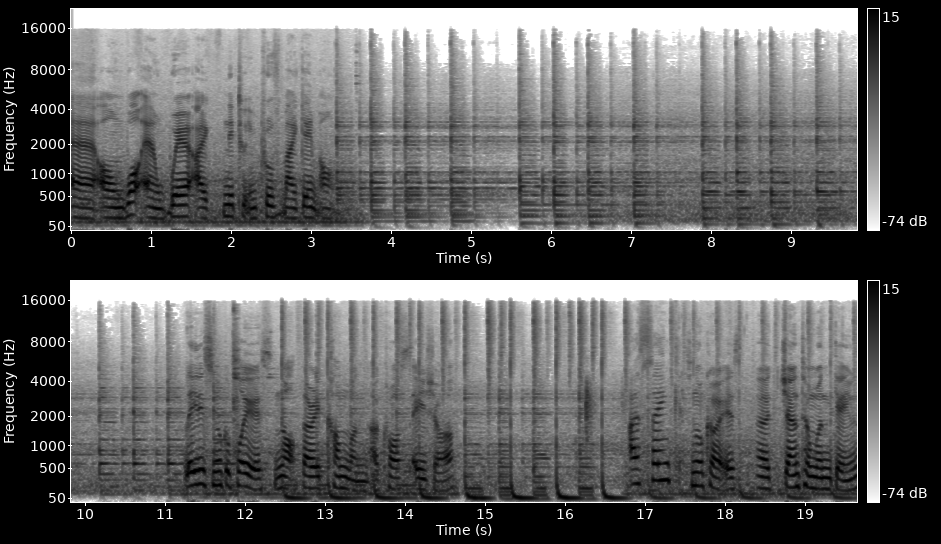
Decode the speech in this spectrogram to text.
uh, on what and where I need to improve my game on. Ladies snooker play is not very common across Asia. I think snooker is a gentleman game,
